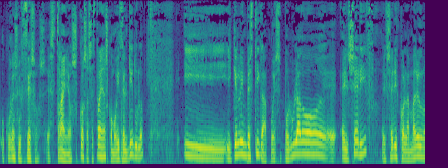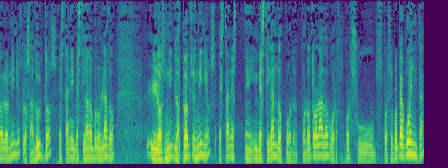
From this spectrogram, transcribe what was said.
ocurren sucesos extraños, cosas extrañas, como dice el título. Y, ¿Y quién lo investiga? Pues por un lado el sheriff, el sheriff con la madre de uno de los niños, los adultos, están investigando por un lado, los, los propios niños están eh, investigando por, por otro lado, por, por, su, por su propia cuenta,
